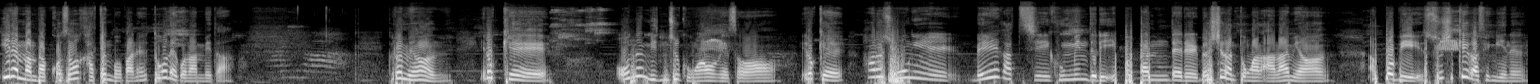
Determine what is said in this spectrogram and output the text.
이름만 바꿔서 같은 법안을 또 내곤 합니다. 그러면 이렇게 어느 민주공화국에서 이렇게 하루 종일 매일같이 국민들이 입법 반대를 몇 시간 동안 안 하면 악법이 수십 개가 생기는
